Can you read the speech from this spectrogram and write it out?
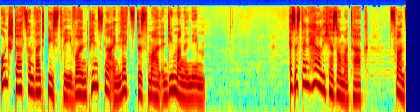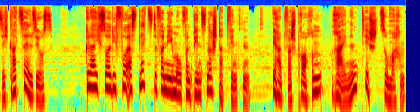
und Staatsanwalt Bistri wollen Pinsner ein letztes Mal in die Mangel nehmen. Es ist ein herrlicher Sommertag, 20 Grad Celsius. Gleich soll die vorerst letzte Vernehmung von Pinsner stattfinden. Er hat versprochen, reinen Tisch zu machen.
